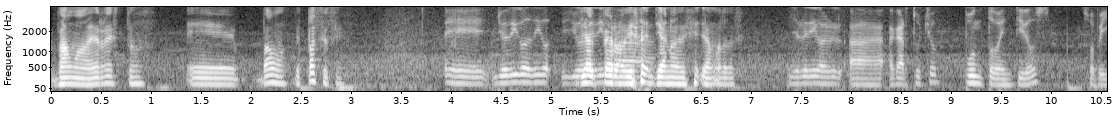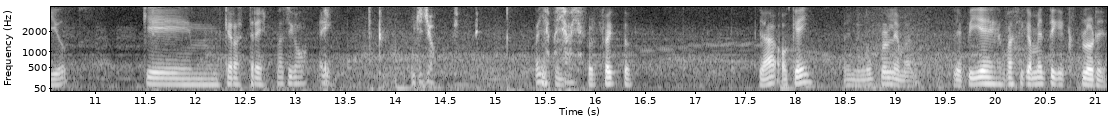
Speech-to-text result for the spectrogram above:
vamos a ver esto. Eh, vamos, despacio, sí. eh, yo digo, digo, yo ya le el digo perro a, ya, ya no ya yo le digo a, a Cartucho, punto 22, su apellido, que, que rastree. Así como, hey, muchacho. Vaya, vaya, vaya. Perfecto. Ya, ok. No hay ningún problema. Le pides básicamente que explore.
